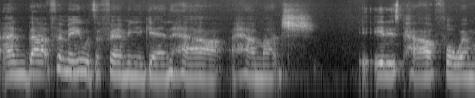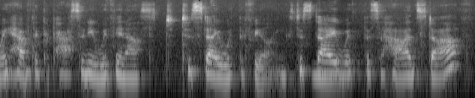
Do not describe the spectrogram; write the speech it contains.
and that for me was affirming again how how much it is powerful when we have the capacity within us t- to stay with the feelings, to stay with this hard stuff,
